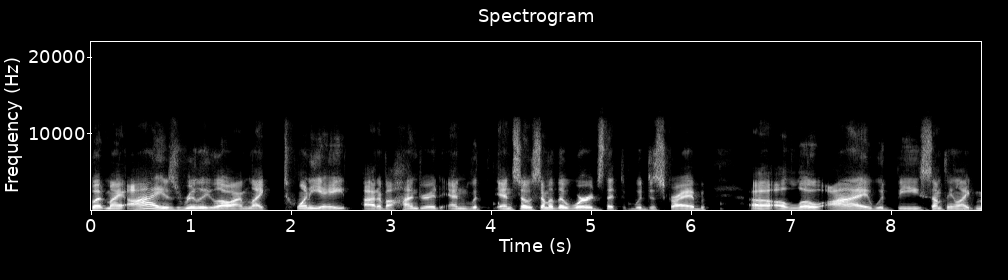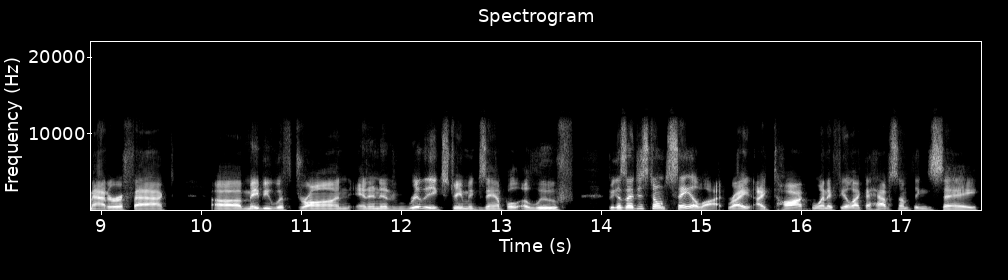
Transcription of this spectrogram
But my I is really low. I'm like 28 out of 100, and with and so some of the words that would describe uh, a low I would be something like matter of fact, uh, maybe withdrawn, and in a really extreme example, aloof, because I just don't say a lot. Right? I talk when I feel like I have something to say.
